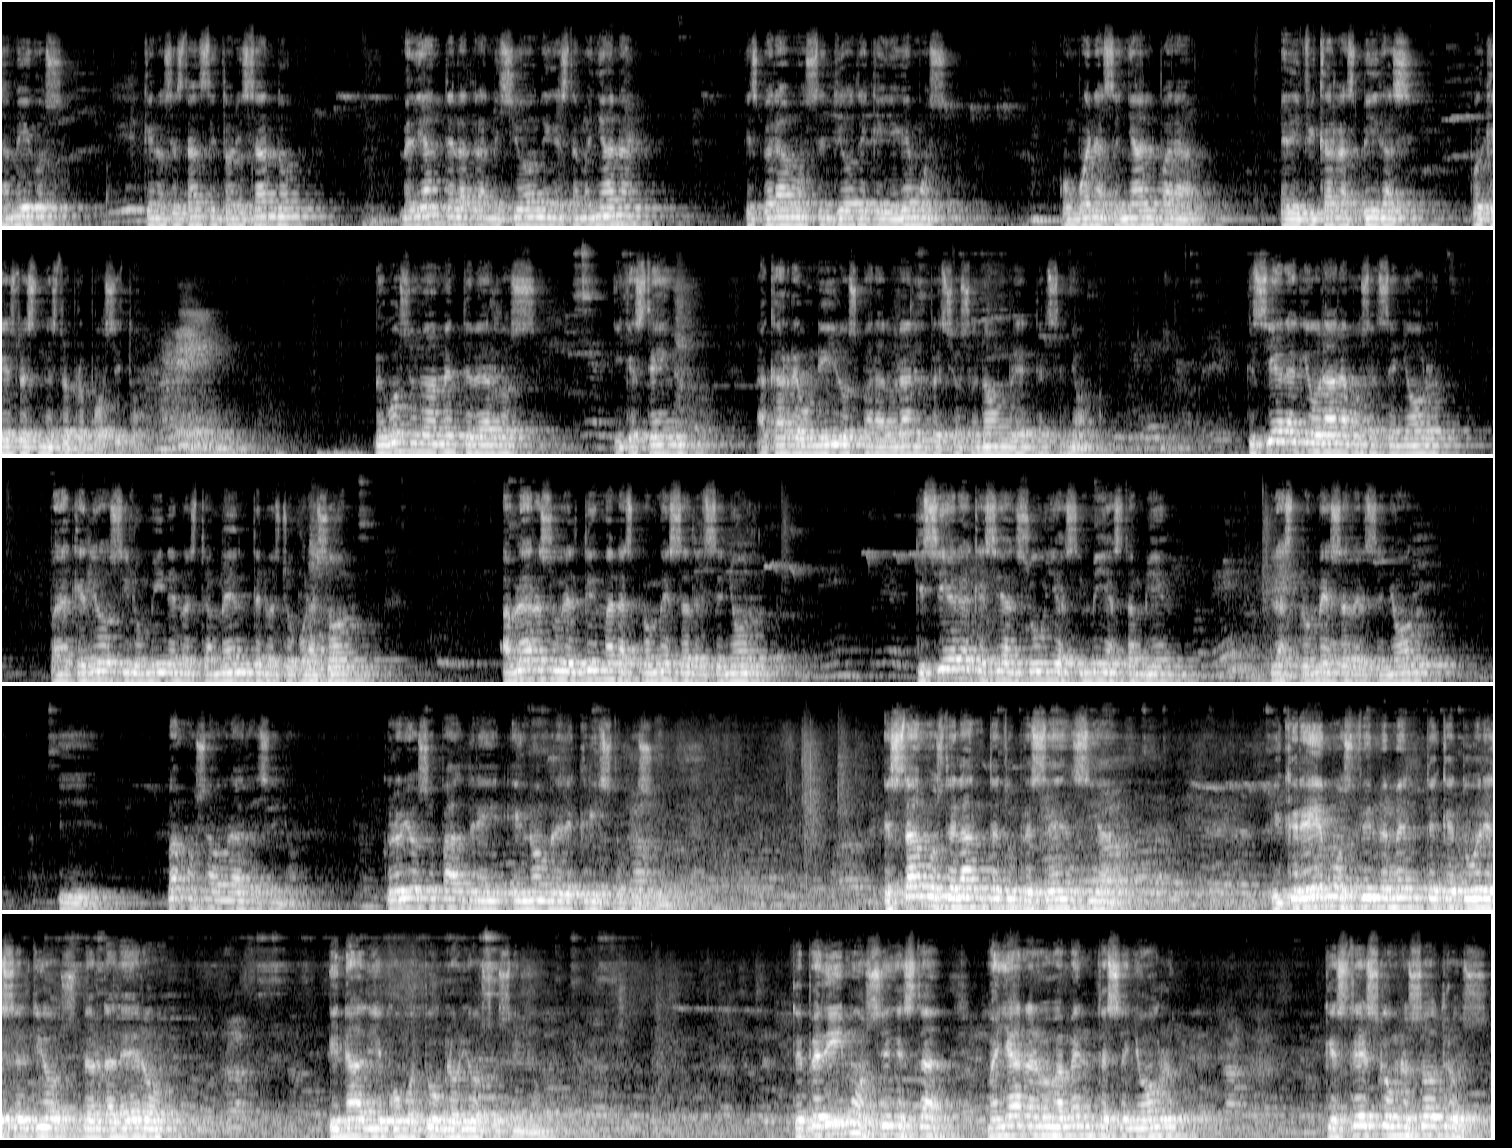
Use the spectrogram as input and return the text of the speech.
amigos que nos están sintonizando mediante la transmisión en esta mañana. Esperamos en Dios de que lleguemos con buena señal para edificar las vidas, porque esto es nuestro propósito. Me gozo nuevamente verlos y que estén acá reunidos para adorar el precioso nombre del Señor. Quisiera que oráramos al Señor para que Dios ilumine nuestra mente, nuestro corazón, hablar sobre el tema las promesas del Señor. Quisiera que sean suyas y mías también las promesas del Señor y vamos a orar al Señor. Glorioso Padre, en nombre de Cristo Jesús. Estamos delante de tu presencia y creemos firmemente que tú eres el Dios verdadero y nadie como tú, glorioso Señor. Te pedimos en esta mañana nuevamente, Señor, que estés con nosotros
